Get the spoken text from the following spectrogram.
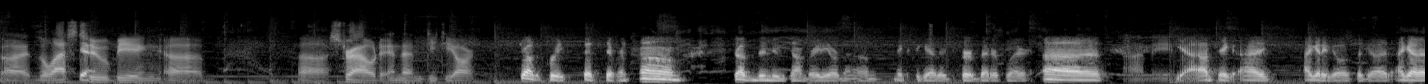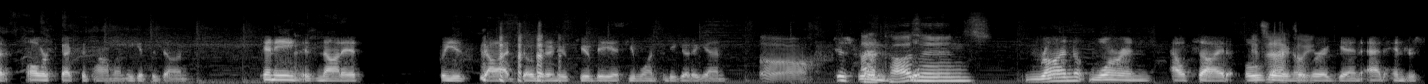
Uh, the last Yeah. two being uh, uh, Stroud and then DTR. Stroud's a freak. That's different. Um, Stroud's the new Tom Brady or Mahomes mixed together for a better player. Uh, I mean, yeah, I'll take. I I gotta go with the gut. I gotta all respect to Tomlin. He gets it done. Kenny is not it. Please God, go get a new QB if you want to be good again. Oh, Just run, Cousins. run Warren outside over and over again at Henderson.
